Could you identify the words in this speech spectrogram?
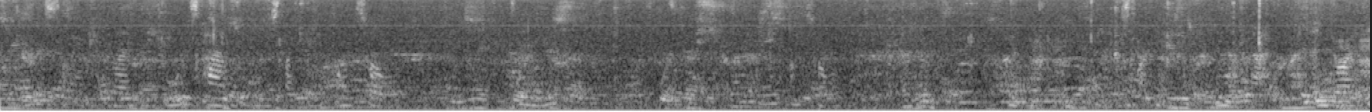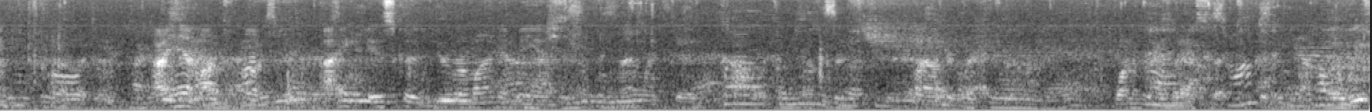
like, it's like, one's house was like eight months old. Eight months old. It's like, and driving it for- I am, I'm, I, it's good, you reminded me of something I went to college and my undergrad. One of the classes So I'm that sitting there, oh, we used to do was the Boston semester. And it was I mean, you know, I finally. the guy, uh, he was into, he was a therapist for agoraphobics and all kind of phobias and stuff like that. It's a lot of the stuff that you're saying. And then uh,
